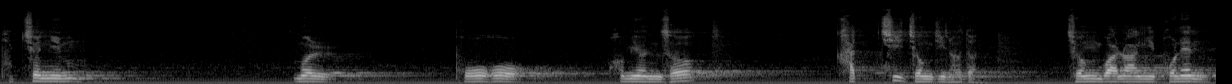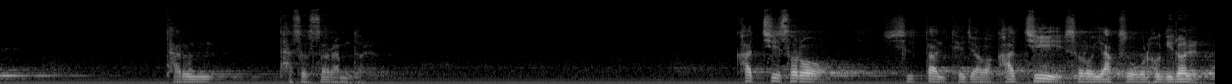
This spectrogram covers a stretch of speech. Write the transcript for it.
부처님을 보호하면서 같이 정진하던 정관왕이 보낸 다른 다섯 사람들. 같이 서로 실달 태자와 같이 서로 약속을 하기를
